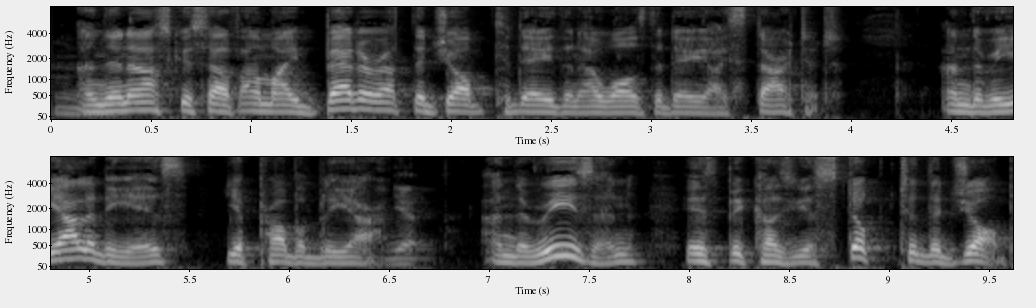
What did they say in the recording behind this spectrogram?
Hmm. And then ask yourself: Am I better at the job today than I was the day I started? And the reality is, you probably are. Yep. And the reason is because you stuck to the job.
